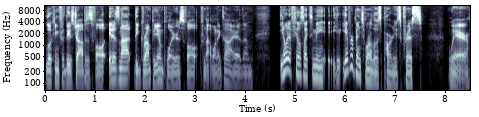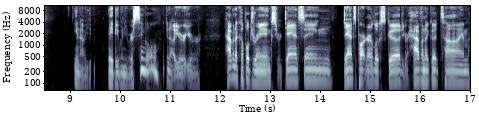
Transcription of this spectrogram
looking for these jobs' fault. It is not the grumpy employer's fault for not wanting to hire them. You know what it feels like to me? You you ever been to one of those parties, Chris, where you know you, maybe when you were single, you know you're you're having a couple drinks, you're dancing, dance partner looks good, you're having a good time,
